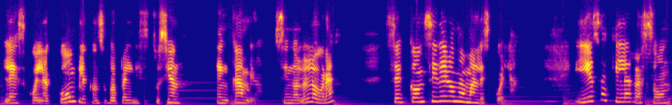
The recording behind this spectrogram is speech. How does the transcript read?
la escuela cumple con su papel de institución. En cambio, si no lo logra, se considera una mala escuela. Y es aquí la razón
